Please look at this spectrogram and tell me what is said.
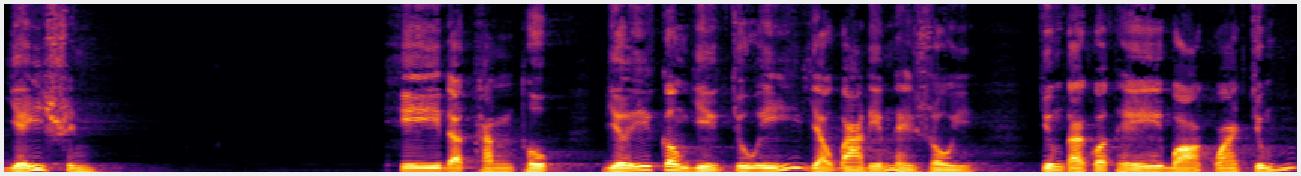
dễ sinh. Khi đã thành thục với công việc chú ý vào ba điểm này rồi, chúng ta có thể bỏ qua chúng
